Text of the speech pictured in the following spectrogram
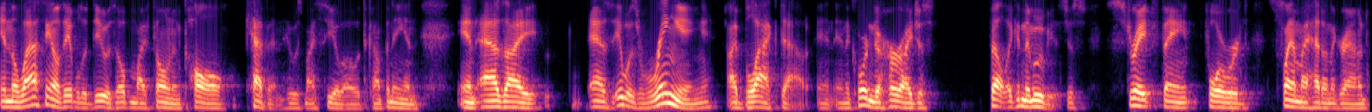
And the last thing I was able to do is open my phone and call Kevin, who was my COO at the company. And and as I as it was ringing, I blacked out. And and according to her, I just felt like in the movies, just straight faint forward, slam my head on the ground.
